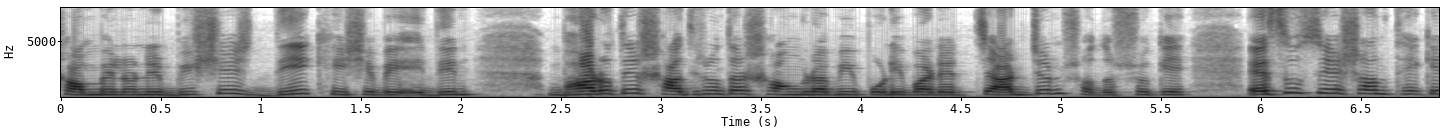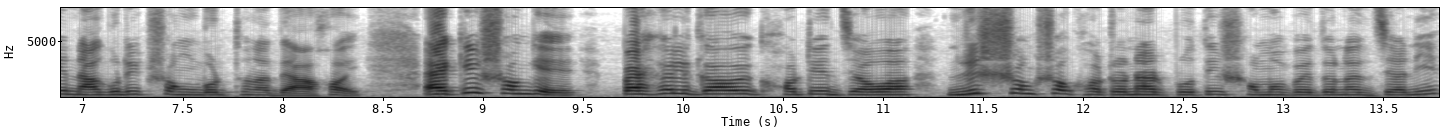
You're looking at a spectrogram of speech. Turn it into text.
সম্মেলনের বিশেষ দিক হিসেবে এদিন ভারতের স্বাধীনতা সংগ্রামী পরিবারের চারজন সদস্যকে অ্যাসোসিয়েশন থেকে নাগরিক সংবর্ধনা দেওয়া হয়। একই সঙ্গে পেহেলগাঁওয়ে ঘটে যাওয়া নৃশংস ঘটনার প্রতি সমবেদনা জানিয়ে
